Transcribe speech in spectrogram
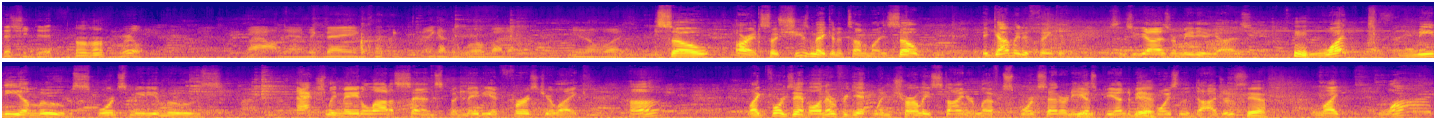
This she did? Uh huh. Really? Wow, man. McVay and Clinton, they got the world by the, you know what? So, all right, so she's making a ton of money. So, it got me to thinking, since you guys are media guys, what media moves, sports media moves, actually made a lot of sense, but maybe at first you're like, huh? Like, for example, I'll never forget when Charlie Steiner left Sports Center and ESPN to be Yeah. the voice of the Dodgers. Yeah. I'm like, what?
